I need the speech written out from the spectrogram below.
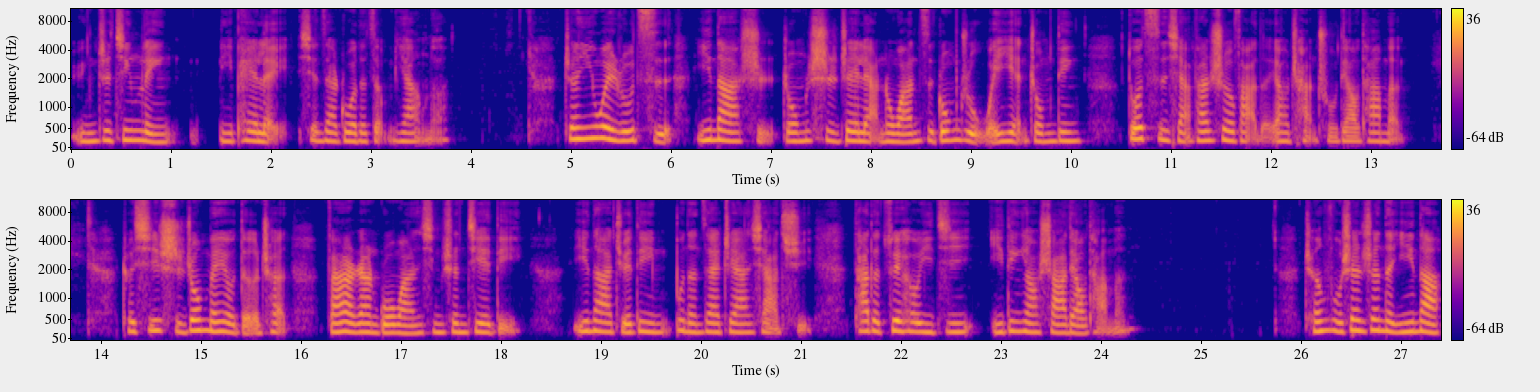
云之精灵李佩蕾，现在过得怎么样了？正因为如此，伊娜始终视这两个王子公主为眼中钉，多次想方设法的要铲除掉他们。可惜始终没有得逞，反而让国王心生芥蒂。伊娜决定不能再这样下去，她的最后一击一定要杀掉他们。城府甚深的伊娜，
